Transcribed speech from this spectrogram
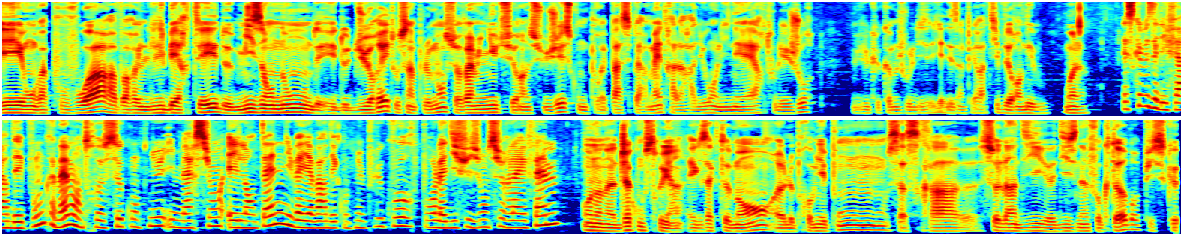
et on va pouvoir avoir une liberté de mise en onde et de durée tout simplement sur 20 minutes sur un sujet, ce qu'on ne pourrait pas se permettre à la radio en linéaire tous les jours, vu que comme je vous le disais, il y a des impératifs de rendez-vous. Voilà. Est-ce que vous allez faire des ponts quand même entre ce contenu immersion et l'antenne? Il va y avoir des contenus plus courts pour la diffusion sur l'AFM On en a déjà construit un, exactement. Euh, le premier pont, ça sera ce lundi 19 euh, octobre, puisque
